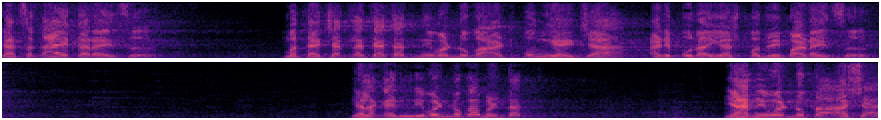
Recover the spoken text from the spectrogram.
त्याचं काय करायचं? मग त्याच्यातल्या त्याच्यात निवडणुका आटपून घ्यायच्या आणि पुन्हा यश पदरी पाडायचं. याला काय निवडणुका म्हणतात? या निवडणुका अशा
